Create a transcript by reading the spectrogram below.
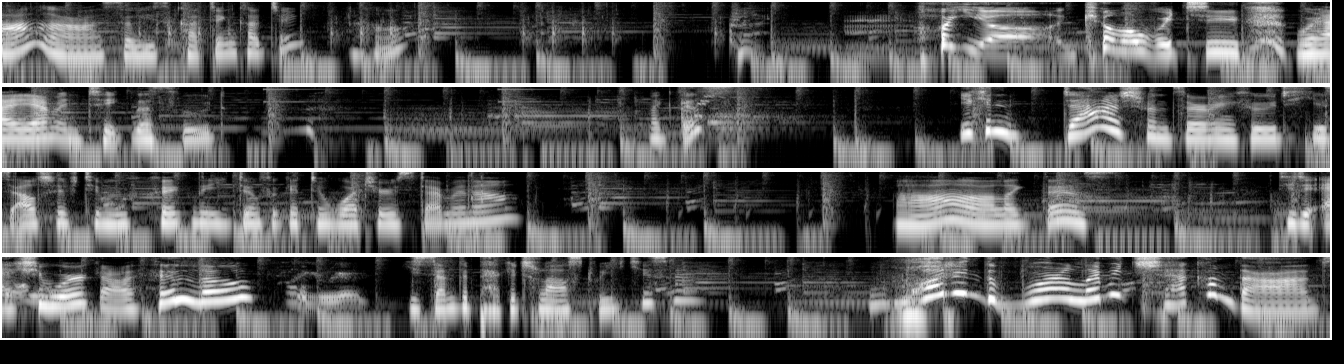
Ah, so he's cutting, cutting? Uh-huh. Oh yeah, come over to where I am and take this food. Like this? You can dash when serving food. Use L shift to move quickly. Don't forget to watch your stamina. Ah, like this. Did it actually work out? Hello? You sent the package last week, you say? What in the world? Let me check on that.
